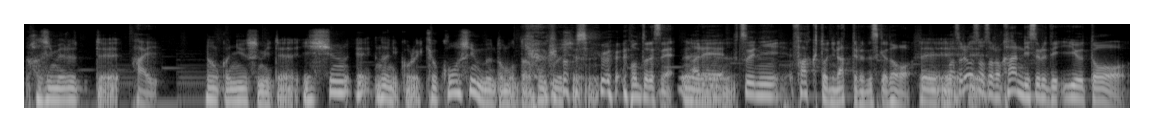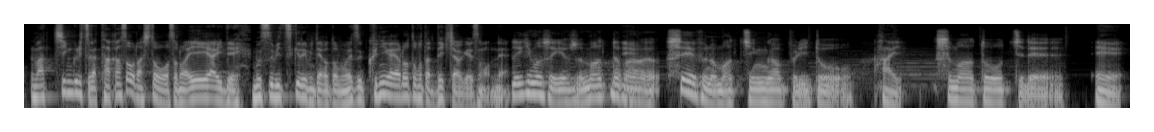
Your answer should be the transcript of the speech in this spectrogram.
始めるって、はい。なんかニュース見て一瞬え何これ？虚構新聞と思ったら本当でしたよね。本当ですね。ええあれ、普通にファクトになってるんですけど、ええまあ、それこそその管理するで言うと、マッチング率が高そうな人をその AI で 結びつけるみたいなことも別に国がやろうと思ったらできちゃうわけですもんね。できますできます。まあ、だから政府のマッチングアプリとはい。スマートウォッチでええ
